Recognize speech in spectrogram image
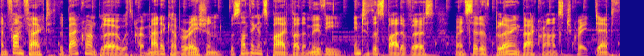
And fun fact, the background blur with chromatic aberration was something inspired by the movie Into the Spider-Verse, where instead of blurring backgrounds to create depth,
